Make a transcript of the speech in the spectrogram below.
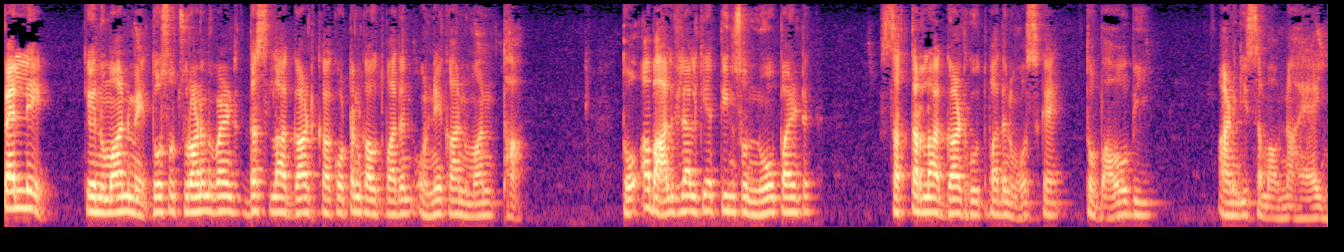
पहले के अनुमान में दो लाख गांठ का कॉटन का उत्पादन होने का अनुमान था। तो अब हाल फ़िलहाल के तीन सत्तर लाख गांठ का उत्पादन हो सके तो भाव भी आने की संभावना है ही।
